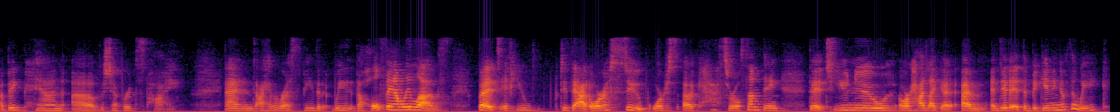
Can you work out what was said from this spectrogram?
a big pan of shepherd's pie, and I have a recipe that we the whole family loves. But if you did that or a soup or a casserole something that you knew or had like a um, and did it at the beginning of the week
